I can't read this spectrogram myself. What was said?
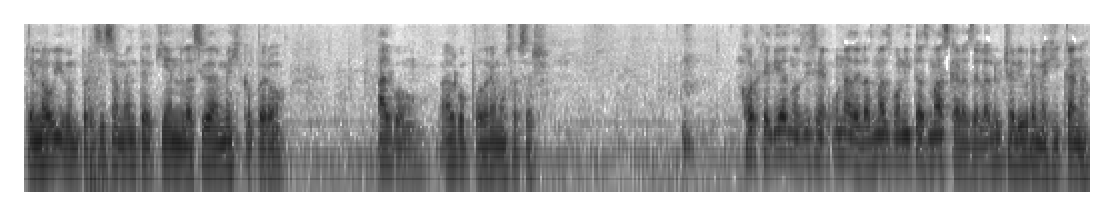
que no viven precisamente aquí en la Ciudad de México, pero algo, algo podremos hacer. Jorge Díaz nos dice una de las más bonitas máscaras de la lucha libre mexicana.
